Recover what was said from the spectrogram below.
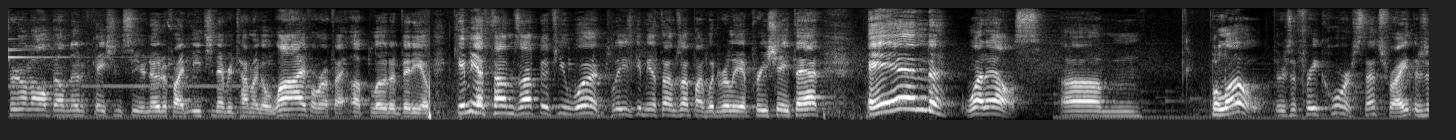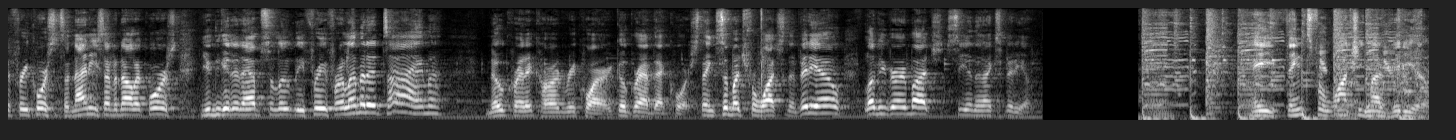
turn on all bell notifications so you're notified each and every time I go live or if I upload a video. Give me a thumbs up if you would. Please give me a thumbs up. I would really appreciate that. And what else? Um, below there's a free course. That's right there's a free course. It's a $97 course. You can get it absolutely free for a limited time. No credit card required. Go grab that course. Thanks so much for watching the video. Love you very much. See you in the next video Hey, thanks for watching my video.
